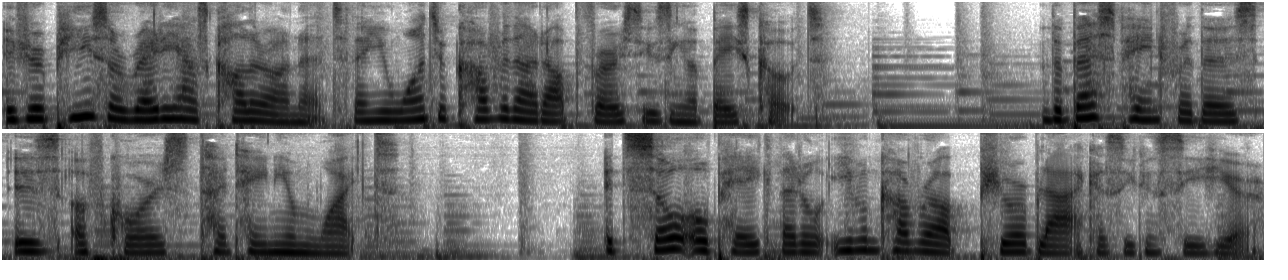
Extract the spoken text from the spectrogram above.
If your piece already has color on it, then you want to cover that up first using a base coat. The best paint for this is, of course, titanium white. It's so opaque that it'll even cover up pure black as you can see here.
